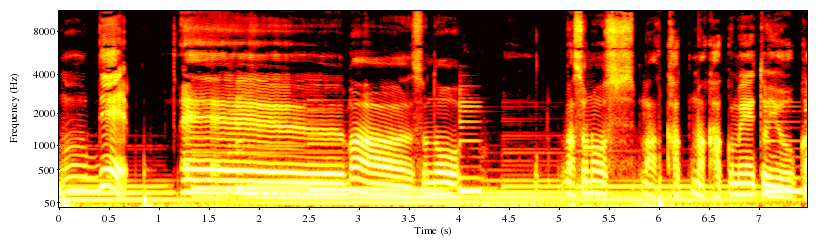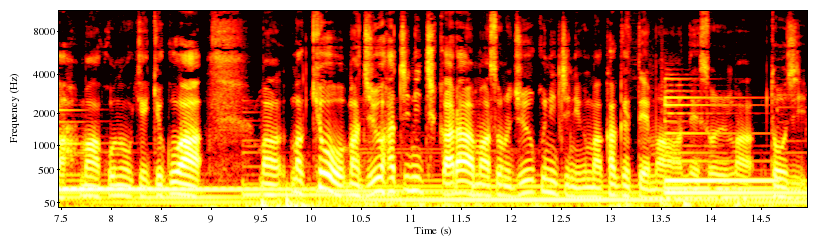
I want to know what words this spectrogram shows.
んで、えー、まあそのまあその、まあかまあ、革命というか、まあ、この結局は、まあまあ、今日、まあ、18日から、まあ、その19日に、まあ、かけて、まあね、そういう、まあ、当時、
